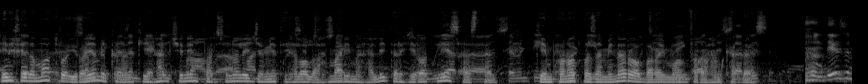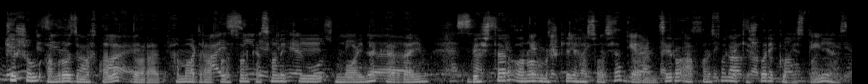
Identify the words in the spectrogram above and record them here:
این خدمات را ارائه می کنند که همچنین پرسنل جمعیت هلال احمر محلی در هرات نیز هستند که امکانات و زمینه را برای ما فراهم کرده است. چشم امراض مختلف دارد اما در افغانستان کسانی که معاینه کرده ایم بیشتر آنان مشکل حساسیت دارند زیرا افغانستان یک کشور کوهستانی است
